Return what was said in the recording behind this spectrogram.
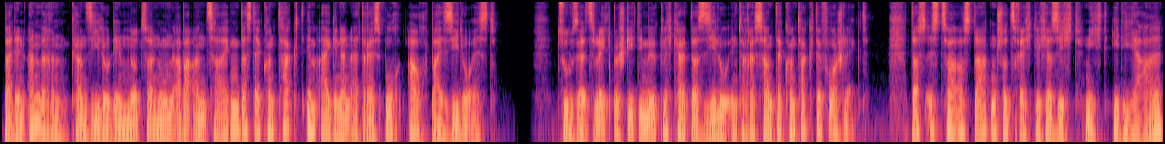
Bei den anderen kann Silo dem Nutzer nun aber anzeigen, dass der Kontakt im eigenen Adressbuch auch bei Silo ist. Zusätzlich besteht die Möglichkeit, dass Silo interessante Kontakte vorschlägt. Das ist zwar aus datenschutzrechtlicher Sicht nicht ideal,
